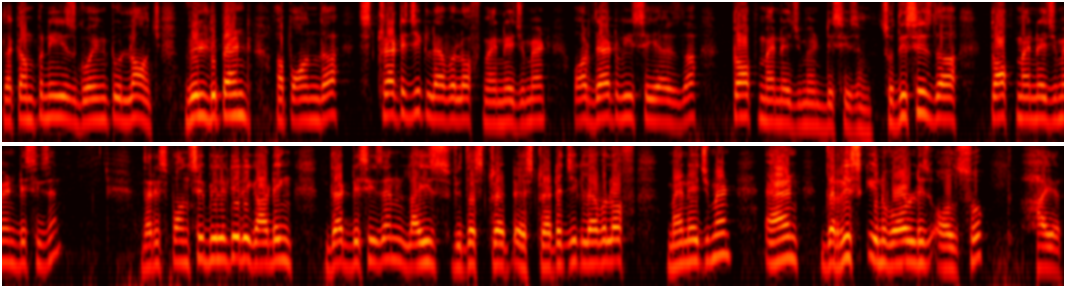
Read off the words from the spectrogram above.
the company is going to launch will depend upon the strategic level of management or that we say as the top management decision. So, this is the top management decision the responsibility regarding that decision lies with the strat uh, strategic level of management and the risk involved is also higher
